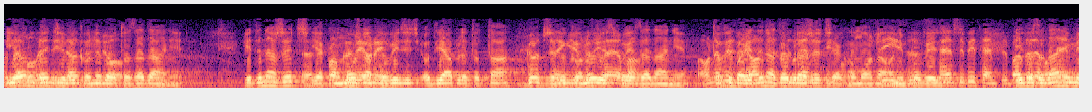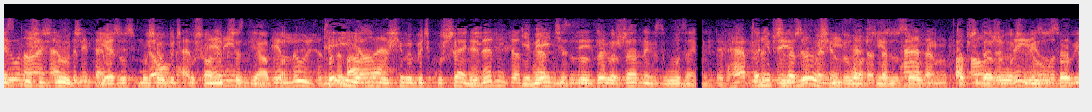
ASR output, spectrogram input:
I on będzie wykonywał to zadanie. Jedyna rzecz, jaką można powiedzieć o diable, to ta, że wykonuje swoje zadanie. To chyba jedyna dobra rzecz, jaką można o nim powiedzieć. Jego zadaniem jest kusić ludzi. Jezus musiał być kuszony przez diabła. Ty i ja musimy być kuszeni. Nie miejcie co do tego żadnych złudzeń. To nie przydarzyło się wyłącznie Jezusowi. To przydarzyło się Jezusowi,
